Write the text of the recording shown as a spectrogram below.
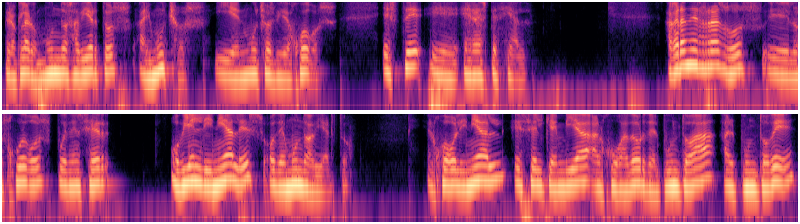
Pero claro, mundos abiertos hay muchos y en muchos videojuegos. Este eh, era especial. A grandes rasgos, eh, los juegos pueden ser o bien lineales o de mundo abierto. El juego lineal es el que envía al jugador del punto A al punto B,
